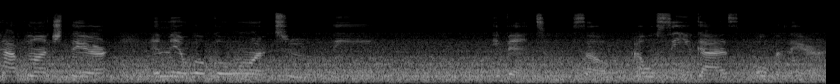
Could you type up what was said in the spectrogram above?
have lunch there and then we'll go on to the event so I will see you guys over there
